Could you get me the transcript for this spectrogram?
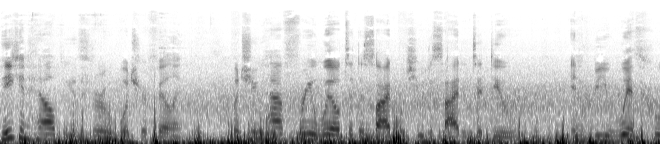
he can help you through what you're feeling, but you have free will to decide what you decided to do and be with who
